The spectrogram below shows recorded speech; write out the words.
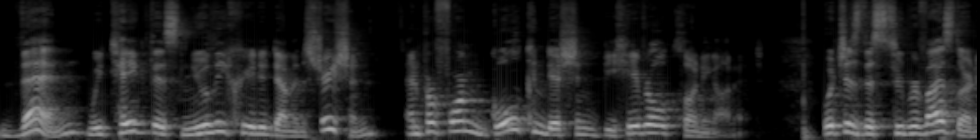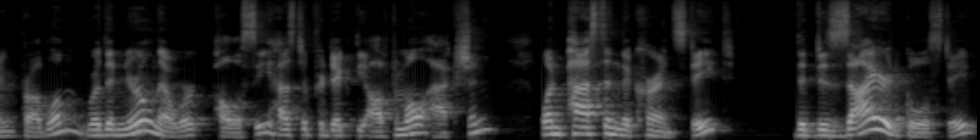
Then we take this newly created demonstration and perform goal conditioned behavioral cloning on it, which is this supervised learning problem where the neural network policy has to predict the optimal action when passed in the current state, the desired goal state,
